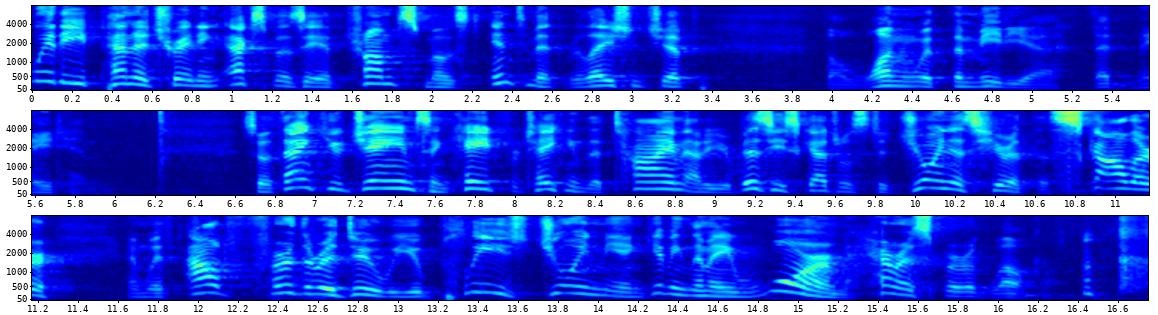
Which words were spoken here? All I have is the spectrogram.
witty, penetrating expose of Trump's most intimate relationship, the one with the media that made him. So thank you, James and Kate, for taking the time out of your busy schedules to join us here at The Scholar. And without further ado, will you please join me in giving them a warm Harrisburg welcome?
